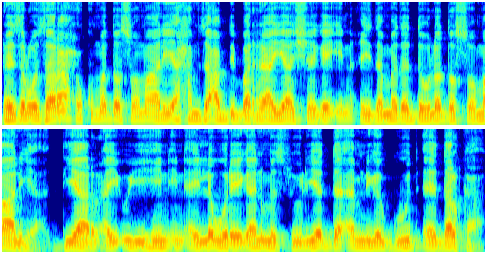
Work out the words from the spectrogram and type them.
ra'iisul wasaaraha xukuumadda soomaaliya xamse cabdi barre ayaa sheegay in ciidamada dowladda soomaaliya diyaar ay u yihiin in ay la wareegaan mas'uuliyadda amniga guud ee dalka.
